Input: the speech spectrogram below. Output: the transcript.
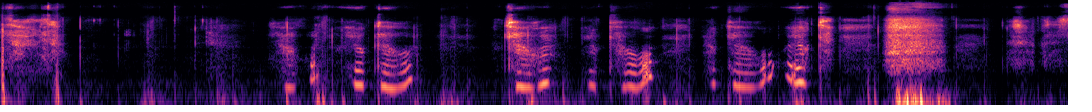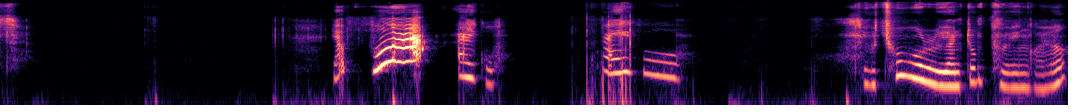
감사합니다. 하고, 이렇게 하고, 이렇게 하고, 이렇게 하고, 이렇게 하고, 이렇게. 아이고. 아이고. 이거 초보를 위한 점프인가요?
